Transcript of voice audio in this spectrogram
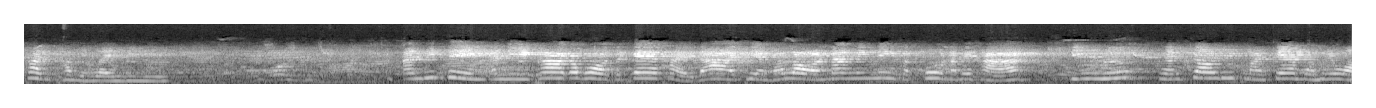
ข้าจะทำอย่างไรดี อันที่จริงอันนี้ข้าก็พอจะแก้ไขได้ เพียงพระรอนั่งนิ่งๆสักครู่นะเพคะ จริงหรืองั้นเจ้ารีบมาแก้มนต์ให้ไว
